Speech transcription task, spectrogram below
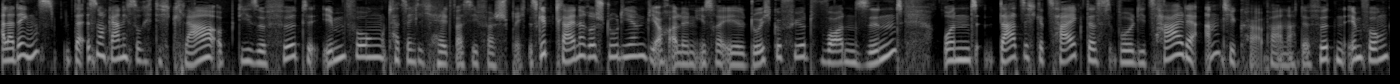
Allerdings, da ist noch gar nicht so richtig klar, ob diese vierte Impfung tatsächlich hält, was sie verspricht. Es gibt kleinere Studien, die auch alle in Israel durchgeführt worden sind. Und da hat sich gezeigt, dass wohl die Zahl der Antikörper nach der vierten Impfung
